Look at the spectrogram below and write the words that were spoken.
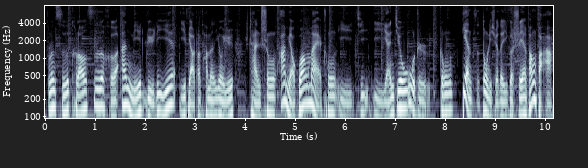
弗伦茨克劳斯和安妮吕利耶，以表彰他们用于产生阿秒光脉冲以及以研究物质中电子动力学的一个实验方法。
